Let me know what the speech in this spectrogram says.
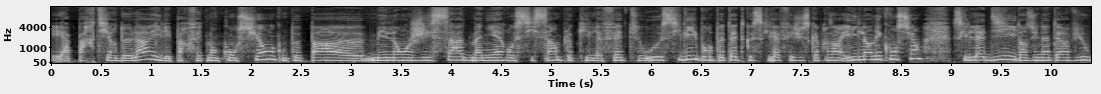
Et à partir de là, il est parfaitement conscient qu'on peut pas euh, mélanger ça de manière aussi simple qu'il l'a fait ou aussi libre peut-être que ce qu'il a fait jusqu'à présent. Et il en est conscient. Parce qu'il l'a dit dans une interview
